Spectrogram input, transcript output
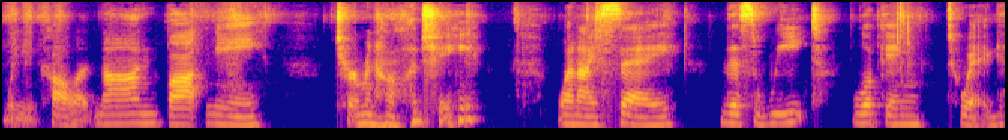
what do you call it, non-botany terminology when I say this wheat looking twig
